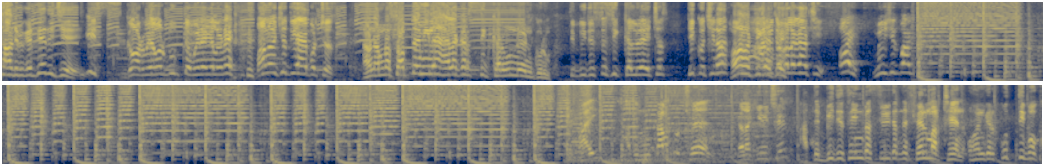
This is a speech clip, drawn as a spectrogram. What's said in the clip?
সার্টিফিকেট দিয়ে দিচ্ছে। ইস গর্বে আমার বুকটা বেড়ে গেল রে। ভালো হয়েছে তুই আয় পড়ছস। এখন আমরা সপ্তাহে মিলে এলাকার শিক্ষার উন্নয়ন করুম। তুই বিদেশে শিক্ষা লয়ে আইছস? ঠিক করছি না? হ্যাঁ, হ্যাঁ, ঠিক আছি। ওই মিউজিক বাজ আপনি কাম করছেন। কেন কি হয়েছে? আপনি বিদেশি ইউনিভার্সিটিতে আপনি ফেল মারছেন। ওখানকার কর্তৃপক্ষ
